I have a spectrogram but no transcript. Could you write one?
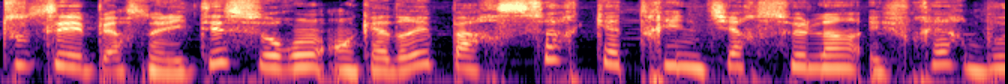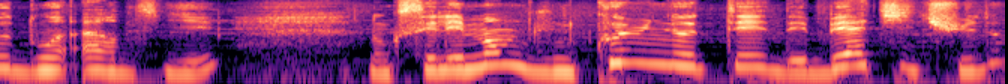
toutes ces personnalités seront encadrées par Sœur Catherine Tiercelin et Frère Baudouin Hardillet. Donc, c'est les membres d'une communauté des Béatitudes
